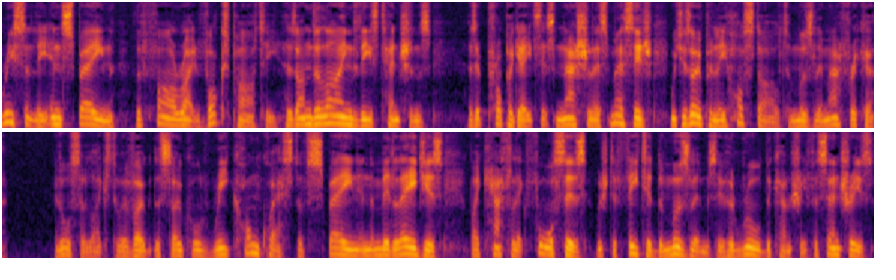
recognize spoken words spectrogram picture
Recently, in Spain, the far right Vox Party has underlined these tensions as it propagates its nationalist message, which is openly hostile to Muslim Africa. It also likes to evoke the so called reconquest of Spain in the Middle Ages by Catholic forces which defeated the Muslims who had ruled the country for centuries.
